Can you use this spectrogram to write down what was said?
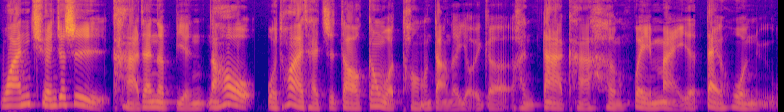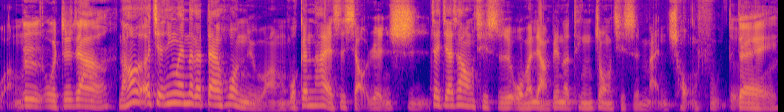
完全就是卡在那边。然后我后来才知道，跟我同档的有一个很大咖、很会卖的带货女王。嗯，我知道。然后而且因为那个带货女王，我跟她也是小认识，再加上其实我们两边的听众其实蛮重复的。对，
